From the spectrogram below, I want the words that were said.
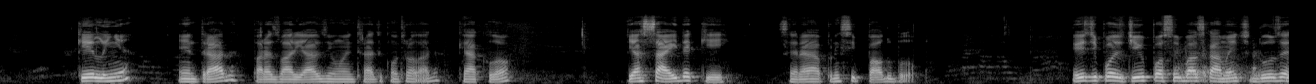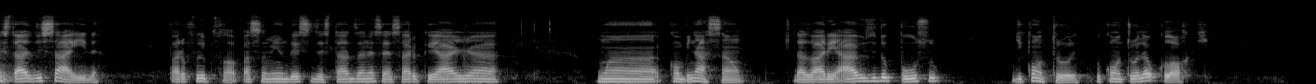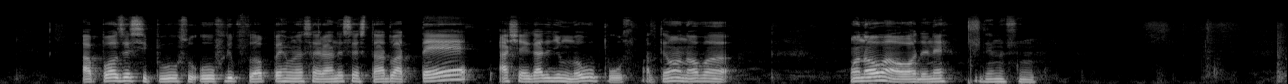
Q linha, entrada para as variáveis e uma entrada controlada, que é a clock. E a saída Q será a principal do bloco. Esse dispositivo possui basicamente dois estados de saída. Para o flip-flop, assumindo desses estados, é necessário que haja uma combinação das variáveis e do pulso de controle. O controle é o clock. Após esse pulso, o flip-flop permanecerá nesse estado até a chegada de um novo pulso, até uma nova uma nova ordem, né? Dizendo assim.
